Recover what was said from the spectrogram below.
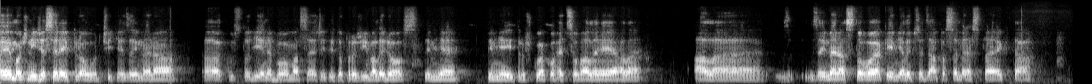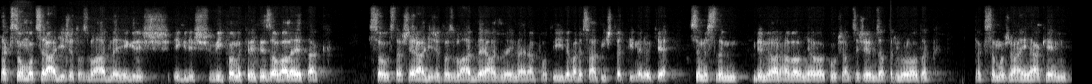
Je možný, že se rejpnou určitě, zejména kustodí nebo maséři, ty to prožívali dost. Ty mě ty mě i trošku jako hecovali, ale, ale zejména z toho, jaký měli před zápasem respekt a tak jsou moc rádi, že to zvládli. I když, i když výkon kritizovali, tak jsou strašně rádi, že to zvládli a zejména po té 94. minutě si myslím, kdy Milan Havel měl velkou šanci, že jim zatrnulo, tak, tak se možná i nějakým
